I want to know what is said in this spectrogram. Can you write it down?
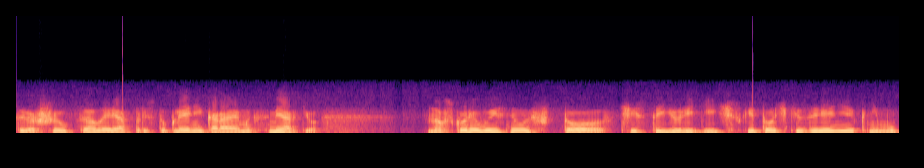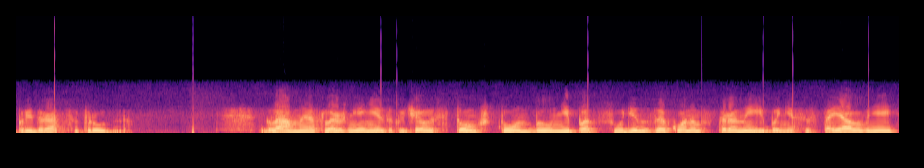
совершил целый ряд преступлений, караемых смертью. Но вскоре выяснилось, что с чисто юридической точки зрения к нему придраться трудно. Главное осложнение заключалось в том, что он был не подсуден законом страны, ибо не состоял в ней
